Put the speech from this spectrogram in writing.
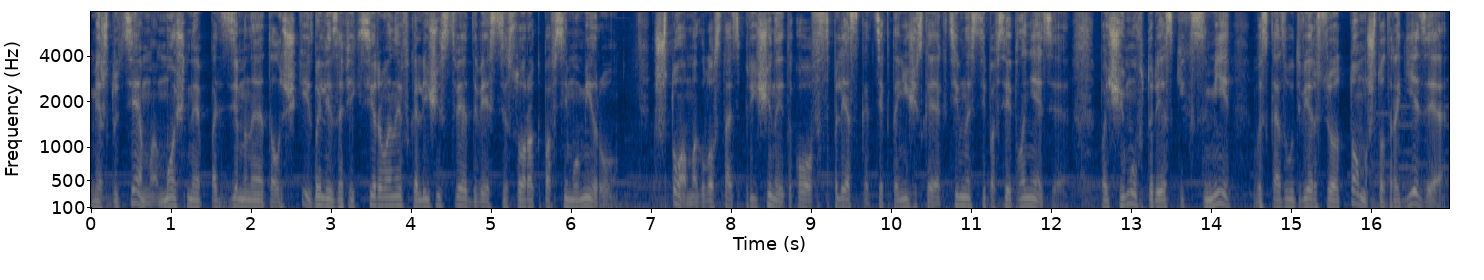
Между тем, мощные подземные толчки были зафиксированы в количестве 240 по всему миру. Что могло стать причиной такого всплеска тектонической активности по всей планете? Почему в турецких СМИ высказывают версию о том, что трагедия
